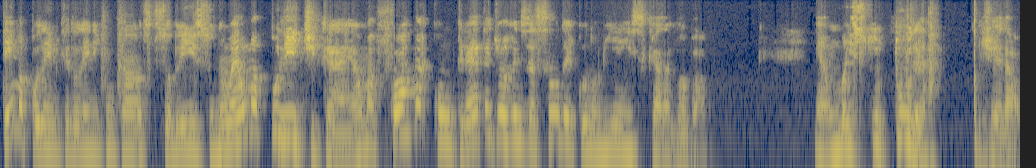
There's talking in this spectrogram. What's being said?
tem uma polêmica do Lenin com Kautsky sobre isso. Não é uma política, é uma forma concreta de organização da economia em escala global. É uma estrutura geral.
